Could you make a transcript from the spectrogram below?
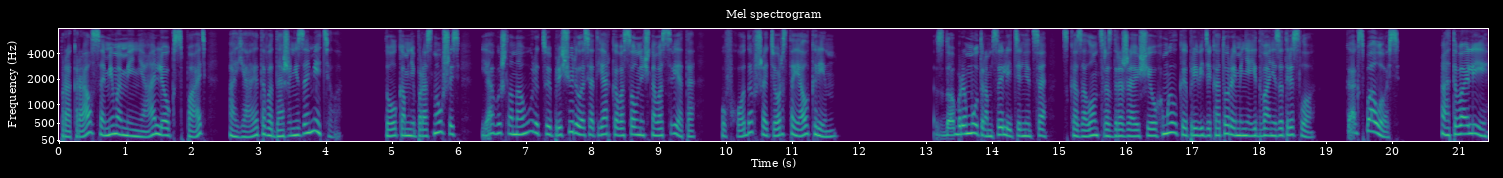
прокрался мимо меня, лег спать, а я этого даже не заметила. Толком не проснувшись, я вышла на улицу и прищурилась от яркого солнечного света. У входа в шатер стоял Крин. «С добрым утром, целительница», — сказал он с раздражающей ухмылкой, при виде которой меня едва не затрясло. «Как спалось?» «Отвали»,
